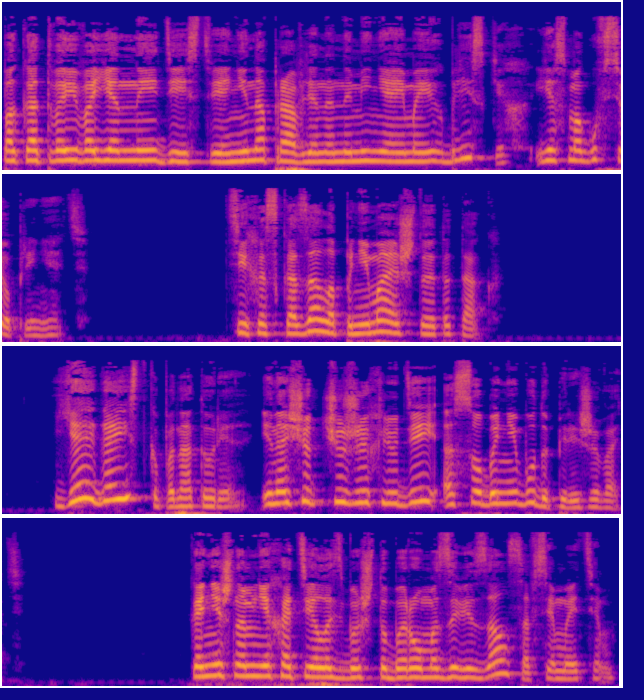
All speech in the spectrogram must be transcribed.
«Пока твои военные действия не направлены на меня и моих близких, я смогу все принять». Тихо сказала, понимая, что это так. Я эгоистка по натуре, и насчет чужих людей особо не буду переживать. Конечно, мне хотелось бы, чтобы Рома завязал со всем этим,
